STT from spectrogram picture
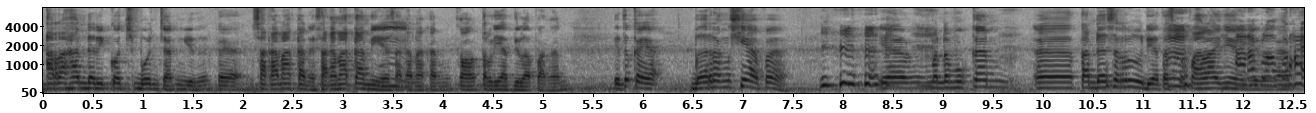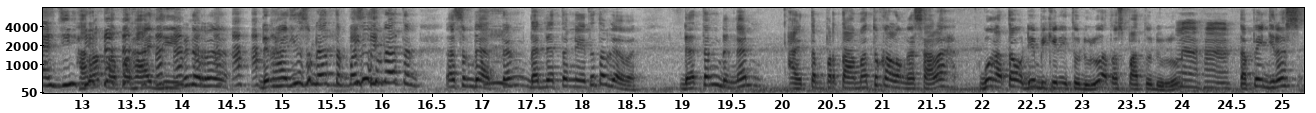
arahan dari coach Boncan gitu kayak seakan-akan ya seakan-akan nih ya Hmm. seakan-akan kalau terlihat di lapangan. Itu kayak barang siapa? Yang menemukan eh, tanda seru di atas kepalanya Harap gitu lapor kan. haji. harap lapor haji bener. Dan haji langsung datang pasti langsung datang langsung datang dan datangnya itu tau gak apa? Datang dengan item pertama tuh kalau nggak salah gue nggak tahu dia bikin itu dulu atau sepatu dulu. Aha. tapi yang jelas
